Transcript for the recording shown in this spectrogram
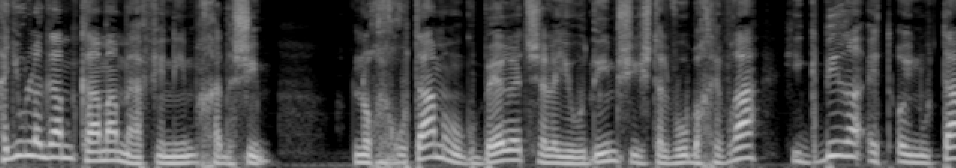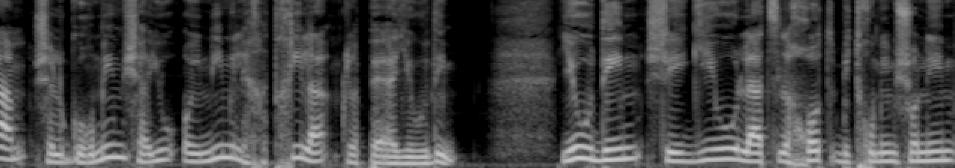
היו לה גם כמה מאפיינים חדשים. נוכחותם המוגברת של היהודים שהשתלבו בחברה הגבירה את עוינותם של גורמים שהיו עוינים מלכתחילה כלפי היהודים. יהודים שהגיעו להצלחות בתחומים שונים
